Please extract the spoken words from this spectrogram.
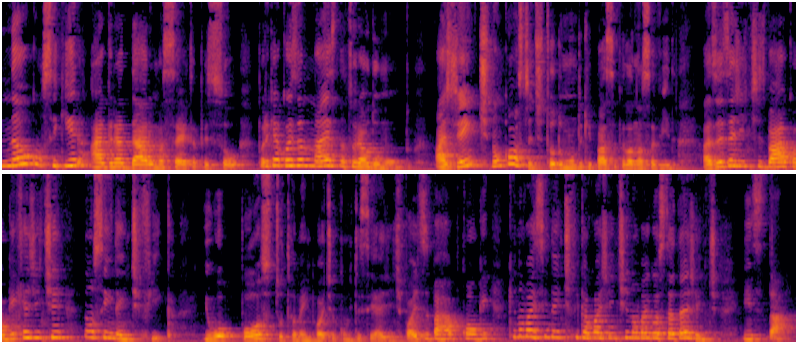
não conseguir agradar uma certa pessoa, porque é a coisa mais natural do mundo. A gente não gosta de todo mundo que passa pela nossa vida. Às vezes a gente esbarra com alguém que a gente não se identifica. E o oposto também pode acontecer. A gente pode esbarrar com alguém que não vai se identificar com a gente e não vai gostar da gente. E está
